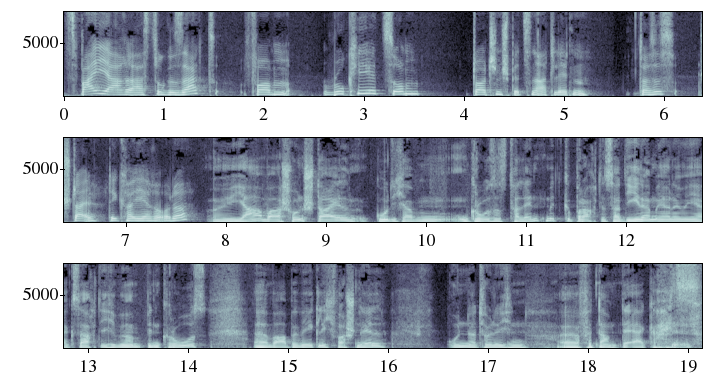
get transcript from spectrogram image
Zwei Jahre hast du gesagt, vom Rookie zum deutschen Spitzenathleten. Das ist steil, die Karriere, oder? Äh, ja, war schon steil. Gut, ich habe ein großes Talent mitgebracht. Das hat jeder mehr oder weniger gesagt. Ich bin groß, äh, war beweglich, war schnell und natürlich ein äh, verdammter Ehrgeiz.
